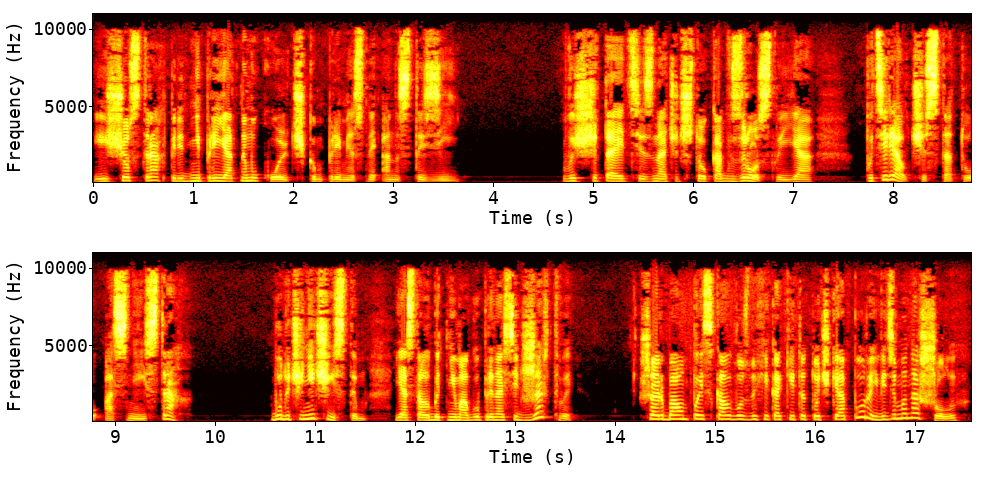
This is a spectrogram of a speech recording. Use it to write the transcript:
И еще страх перед неприятным укольчиком при местной анестезии. Вы считаете, значит, что, как взрослый, я потерял чистоту, а с ней страх? Будучи нечистым, я, стал быть, не могу приносить жертвы? Шербаум поискал в воздухе какие-то точки опоры и, видимо, нашел их.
